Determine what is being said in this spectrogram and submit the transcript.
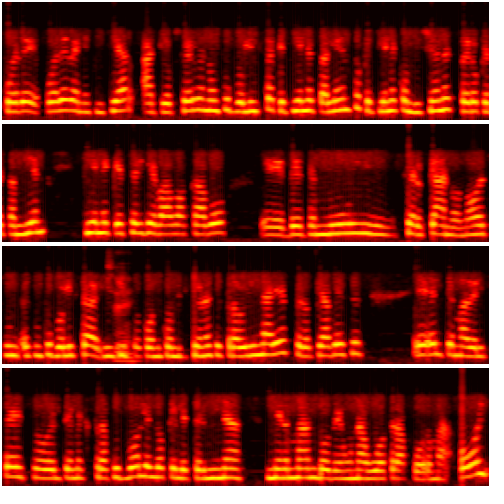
puede, puede beneficiar a que observen un futbolista que tiene talento, que tiene condiciones, pero que también tiene que ser llevado a cabo eh, desde muy cercano, ¿no? Es un, es un futbolista, insisto, con condiciones extraordinarias, pero que a veces eh, el tema del peso, el tema extrafútbol es lo que le termina mermando de una u otra forma. Hoy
